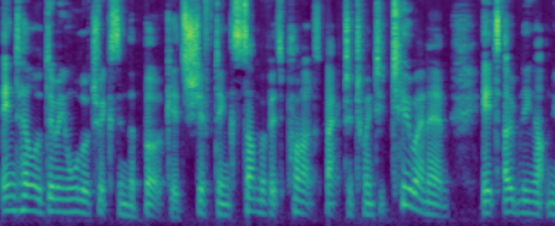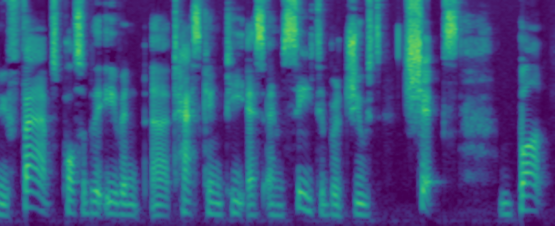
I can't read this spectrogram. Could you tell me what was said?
Intel are doing all the tricks in the book. It's shifting some of its products back to 22nm. It's opening up new fabs, possibly even uh, tasking TSMC to produce chips. But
